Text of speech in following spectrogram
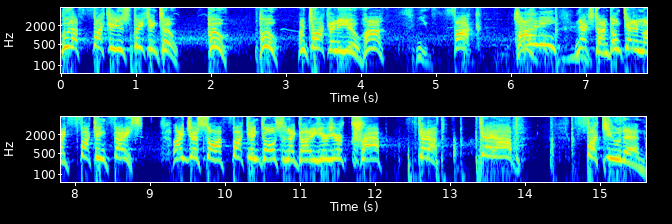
Who the fuck are you speaking to? Who? Who? I'm talking to you, huh? You fuck! Huh? Johnny! Next time, don't get in my fucking face! I just saw a fucking ghost and I gotta hear your crap! Get up! Get up! Fuck you then!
